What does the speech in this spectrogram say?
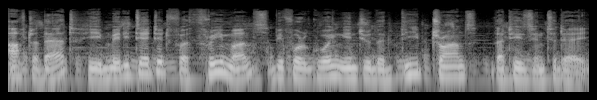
After that, he meditated for three months before going into the deep trance that he's in today.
